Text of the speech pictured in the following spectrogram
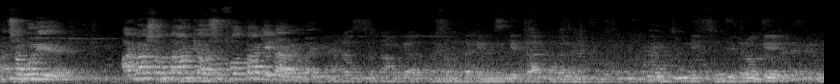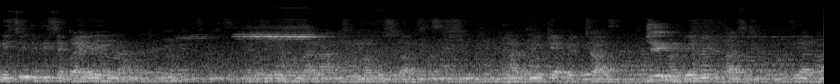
अच्छा बोलिए अठारह संतान की असफलता के कारण बताइए। अठारह सौ सत्तावन के असफलता के मुख्य चार कारण हैं। विद्रोह के निश्चित तिथि से पहले ही दूसरा भारतीयों की अपेक्षा जी। हथियार का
